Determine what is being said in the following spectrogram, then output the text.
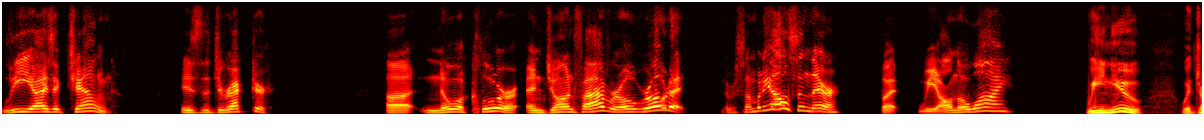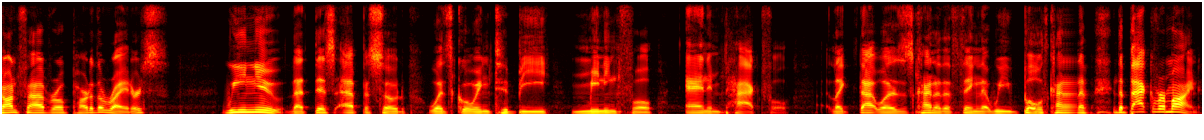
Lee Isaac Chung is the director. Uh, Noah Kloor and Jon Favreau wrote it. There was somebody else in there, but we all know why. We knew with Jon Favreau, part of the writers, we knew that this episode was going to be meaningful and impactful. Like that was kind of the thing that we both kind of in the back of our mind,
